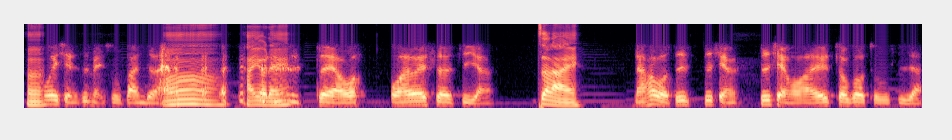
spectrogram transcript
嗯，我以前是美术班的。啊，还有呢？对啊，我我还会设计啊。再来，然后我之之前之前我还做过厨师啊，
